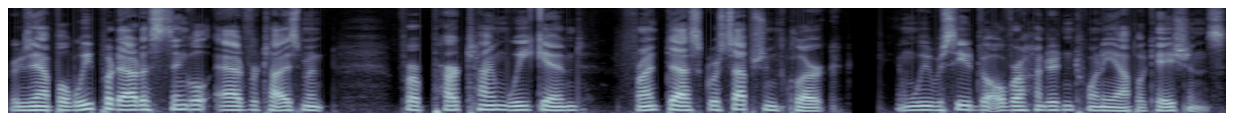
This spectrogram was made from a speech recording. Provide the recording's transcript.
For example, we put out a single advertisement for a part time weekend front desk reception clerk, and we received over 120 applications.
